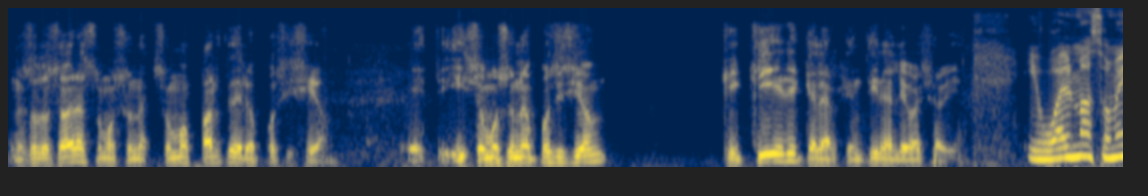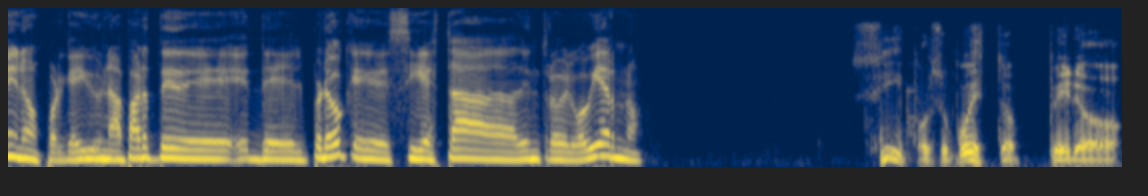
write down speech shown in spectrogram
Nosotros ahora somos, una, somos parte de la oposición. Este, y somos una oposición que quiere que a la Argentina le vaya bien. Igual más o menos, porque hay una parte del PRO que sí está dentro del gobierno. Sí, por supuesto, pero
